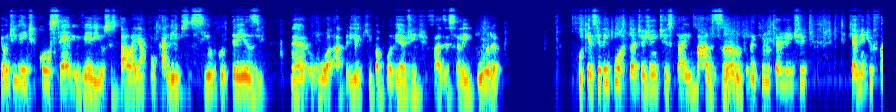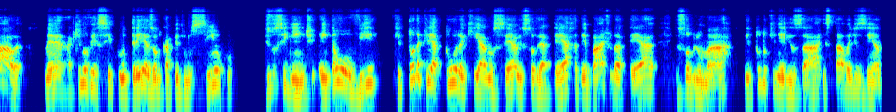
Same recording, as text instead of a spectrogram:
E onde a gente consegue ver isso? Está lá em Apocalipse 5:13, né? Eu vou abrir aqui para poder a gente fazer essa leitura, porque é sempre importante a gente estar embasando tudo aquilo que a gente que a gente fala, né? Aqui no versículo 13 ou do capítulo 5 diz o seguinte: Então ouvi que toda criatura que há no céu e sobre a terra, debaixo da terra e sobre o mar, e tudo que neles há, estava dizendo:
